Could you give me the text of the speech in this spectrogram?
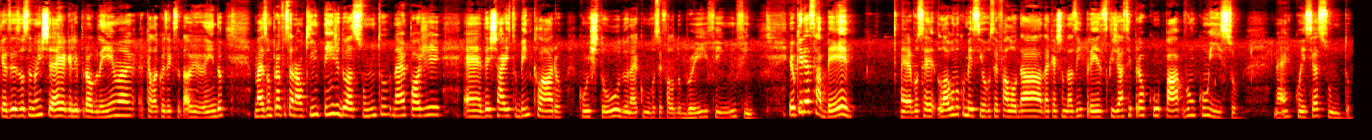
que às vezes você não enxerga aquele problema, aquela coisa que você está vivendo, mas um profissional que entende do assunto, né, pode é, deixar isso bem claro com o estudo, né, como você falou do briefing, enfim. Eu queria saber é, você logo no comecinho você falou da, da questão das empresas que já se preocupavam com isso, né, com esse assunto.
